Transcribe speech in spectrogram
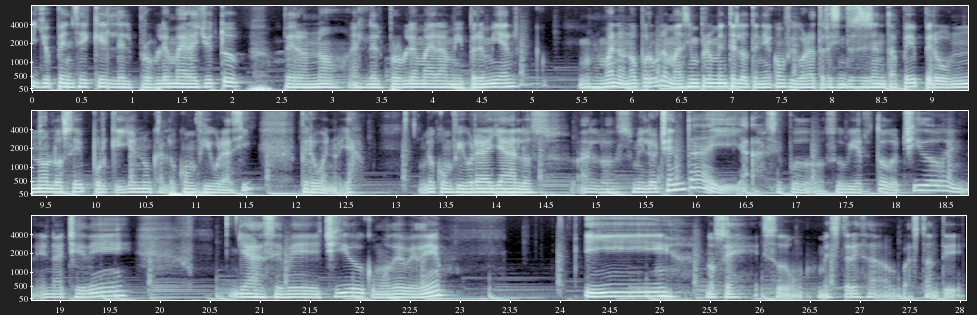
Y yo pensé que el del problema era YouTube, pero no, el del problema era mi Premiere. Bueno, no problema, simplemente lo tenía configurado a 360p, pero no lo sé porque yo nunca lo configuré así. Pero bueno, ya. Lo configuré ya a los, a los 1080 y ya se pudo subir todo chido en, en HD. Ya se ve chido como DVD. Y no sé, eso me estresa bastante.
